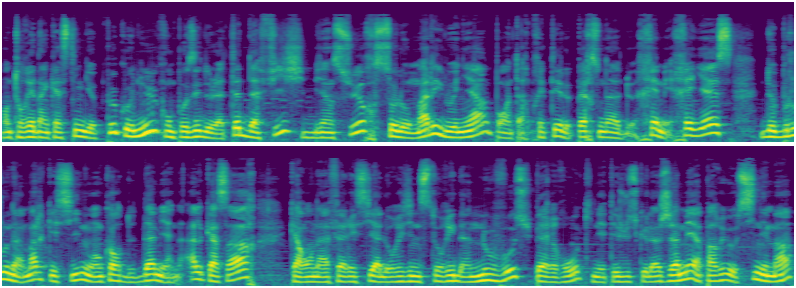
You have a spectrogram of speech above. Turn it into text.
entouré d'un casting peu connu composé de la tête d'affiche, bien sûr, Solo Marilueña pour interpréter le personnage de Jaime Reyes, de Bruna Marquezine ou encore de Damian Alcázar, car on a affaire ici à l'origine story d'un nouveau super-héros qui n'était jusque-là jamais apparu au cinéma,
